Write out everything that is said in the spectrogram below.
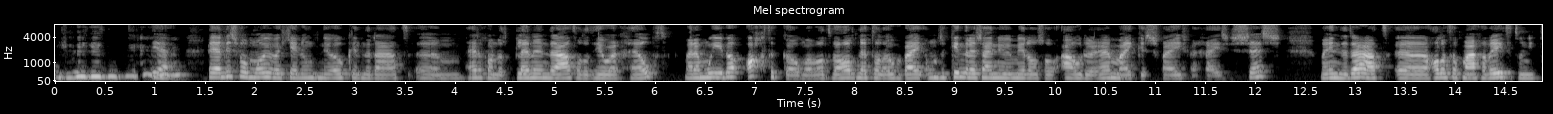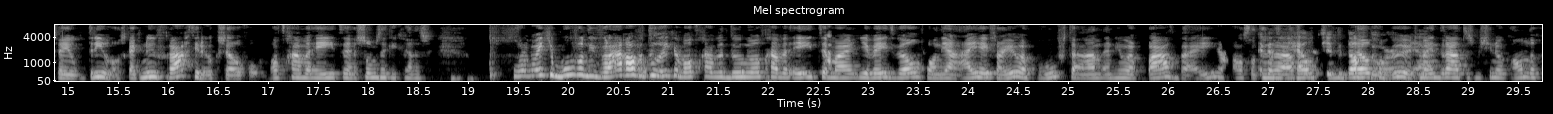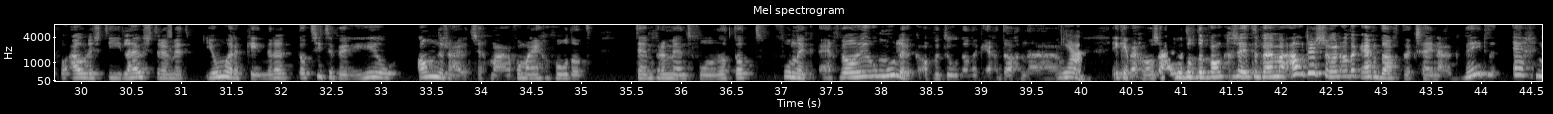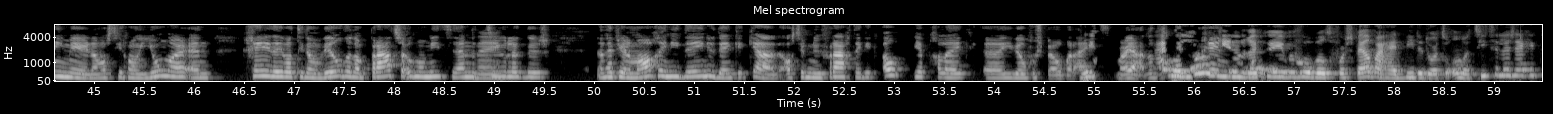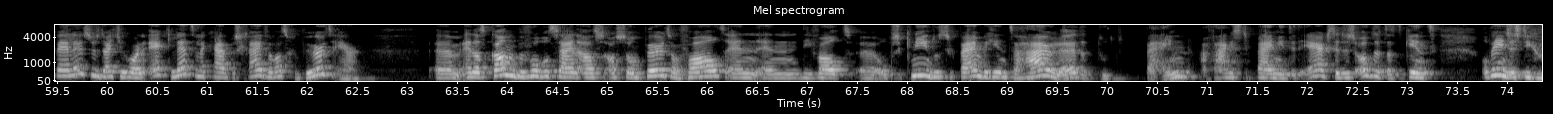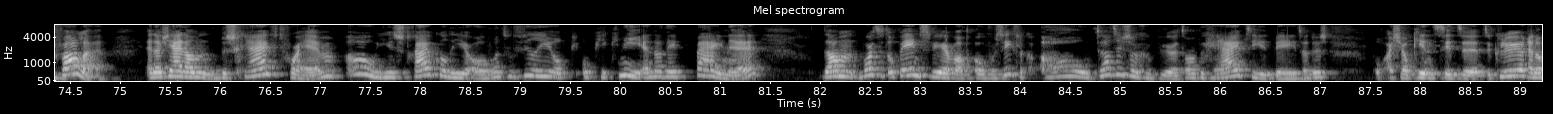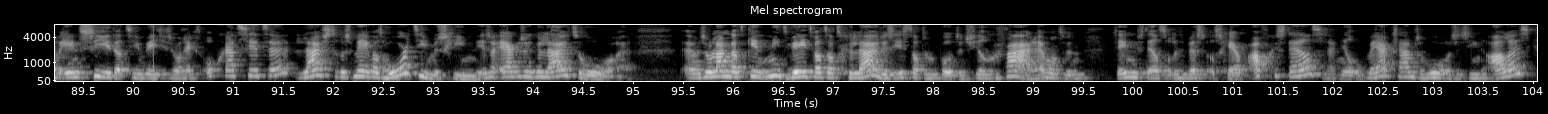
ja. ja, dit is wel mooi wat jij noemt nu ook inderdaad. Um, gewoon dat plannen inderdaad, dat het heel erg helpt. Maar dan moet je wel achterkomen. Want we hadden het net al over, bij, onze kinderen zijn nu inmiddels al ouder. Hè? Mike is vijf en Gijs is zes. Maar inderdaad, uh, had ik dat maar geweten toen hij twee of drie was. Kijk, nu vraagt hij er ook zelf om. Wat gaan we eten? En soms denk ik wel eens, word ik een beetje moe van die vraag af en toe. Ik, wat gaan we doen? Wat gaan we eten? Maar je weet wel van, ja, hij heeft daar heel erg behoefte aan en heel erg baat bij. als dat en inderdaad helpt je de dag wel door, gebeurt. Maar inderdaad, het is misschien ook handig voor ouders die luisteren met jongere kinderen. Dat ziet er weer heel anders uit, zeg maar. Voor mijn gevoel, dat temperamentvol. Dat, dat vond ik echt wel heel moeilijk af en toe. Dat ik echt dacht, nou, ja. ik heb echt wel eens op de bank gezeten bij mijn ouders hoor. Dat ik echt dacht, ik zei, nou, ik weet het echt niet meer. Dan was hij gewoon jonger en geen idee wat hij dan wilde. Dan praat ze ook nog niet, hè, natuurlijk. Dus dan heb je helemaal geen idee. Nu denk ik, ja, als hij er nu vraagt, denk ik, oh, je hebt gelijk, uh, je wil voorspelbaarheid. Maar ja, dat is jonge geen... kinderen kun je bijvoorbeeld voorspelbaarheid bieden door te ondertitelen, zeg ik wel eens. Dus dat je gewoon echt letterlijk gaat beschrijven, wat gebeurt er? Um, en dat kan bijvoorbeeld zijn als, als zo'n peuter valt en, en die valt uh, op zijn knieën, doet zich pijn, begint te huilen. Dat doet pijn, maar vaak is de pijn niet het ergste. Dus ook dat dat kind, opeens is die gevallen. En als jij dan beschrijft voor hem, oh, je struikelde hierover en toen viel je op, op je knie en dat deed pijn, hè? Dan wordt het opeens weer wat overzichtelijker. Oh, dat is er gebeurd. Dan begrijpt hij het beter. Dus, of als jouw kind zit te, te kleuren en opeens zie je dat hij een beetje zo rechtop gaat zitten, luister eens mee. Wat hoort hij misschien? Is er ergens een geluid te horen? Um, zolang dat kind niet weet wat dat geluid is, is dat een potentieel gevaar. Hè? Want hun zenuwstelsel is best wel scherp afgesteld. Ze zijn heel opmerkzaam, ze horen, ze zien alles.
